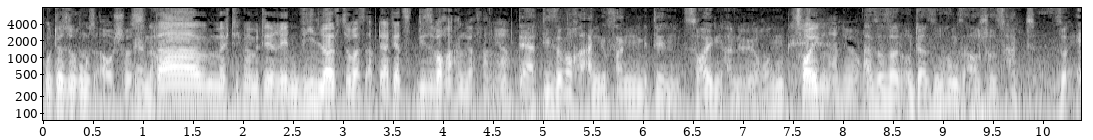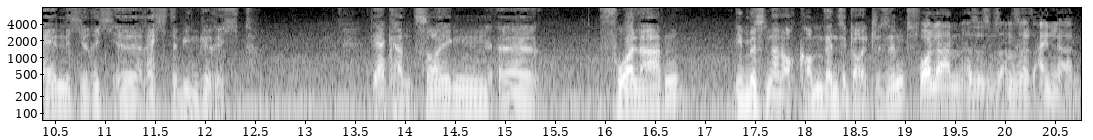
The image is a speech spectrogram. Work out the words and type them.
Untersuchungsausschuss. Genau. Da möchte ich mal mit dir reden, wie läuft sowas ab? Der hat jetzt diese Woche angefangen, ja? Der hat diese Woche angefangen mit den Zeugenanhörungen. Zeugenanhörung. Also so ein Untersuchungsausschuss hat so ähnliche Rich- äh, Rechte wie ein Gericht. Der kann Zeugen äh, vorladen. Die müssen dann auch kommen, wenn sie Deutsche sind. Vorladen, also ist was anderes als einladen.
